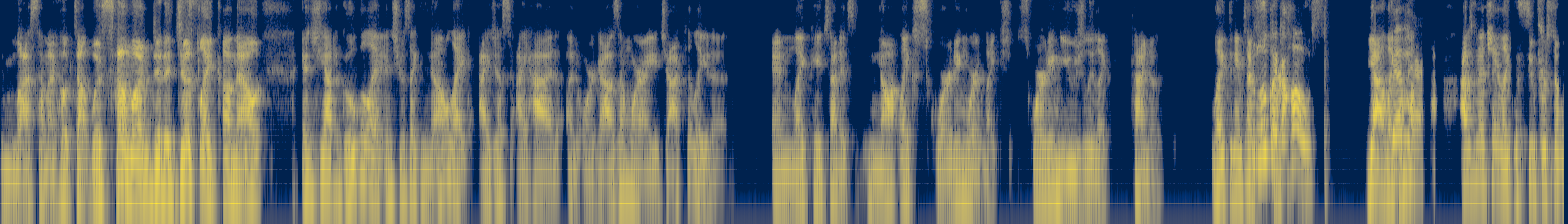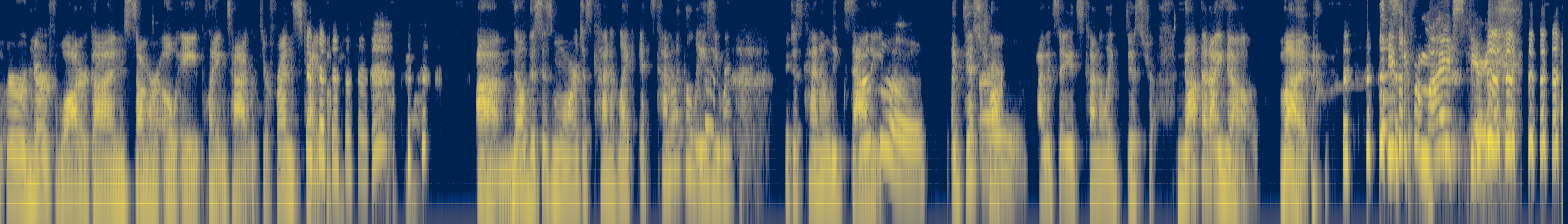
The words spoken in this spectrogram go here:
last time I hooked up with someone, did it just like come out? And she had to Google it and she was like, no, like I just I had an orgasm where I ejaculated and like Paige said, it's not like squirting where like squirting usually like kind of like the name You says look like a hose. yeah like ho- I was gonna say like a super soaker Nerf water gun summer 08 playing tag with your friends type of um no this is more just kind of like it's kind of like a lazy river it just kind of leaks out of you. Oh, like discharge. Um, I would say it's kind of like discharge. Not that I know but He's like, from my experience.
